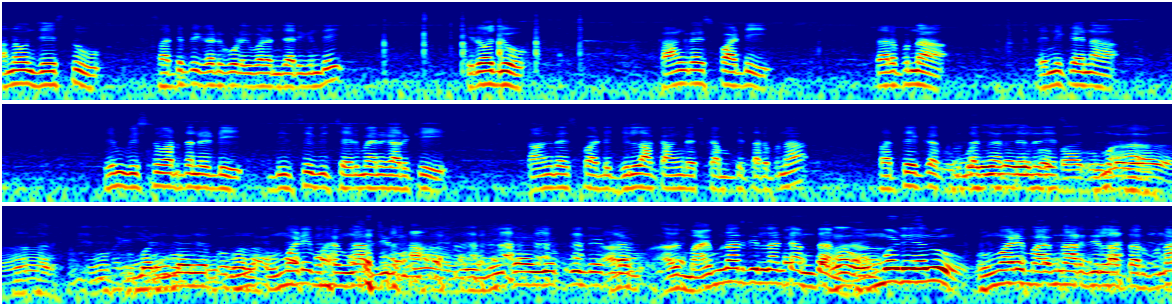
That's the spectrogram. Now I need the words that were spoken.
అనౌన్స్ చేస్తూ సర్టిఫికెట్ కూడా ఇవ్వడం జరిగింది. ఈరోజు కాంగ్రెస్ పార్టీ తరపున ఎన్నికైన M Vishnuvardhan Reddy DCB chairman గారికి కాంగ్రెస్ పార్టీ జిల్లా కాంగ్రెస్ కమిటీ తరపున ప్రత్యేక కృతజ్ఞతలు. ఉమ్మడి మహమ్నార్ జిల్లా. అరే, అది మహమ్నార్ జిల్లా అంటే అంతా. ఉమ్మడి ఉమ్మడి జిల్లా తరఫున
